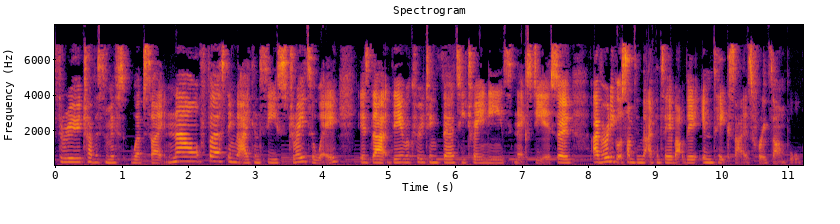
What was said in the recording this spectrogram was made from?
through Travers Smith's website now, first thing that I can see straight away is that they're recruiting 30 trainees next year. So I've already got something that I can say about their intake size, for example.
